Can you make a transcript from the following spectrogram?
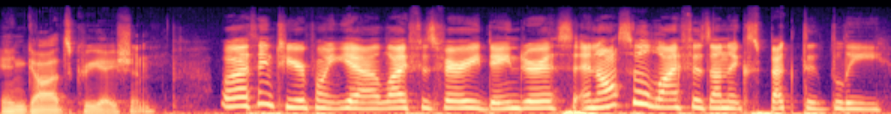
in God's creation? Well, I think to your point, yeah, life is very dangerous, and also life is unexpectedly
